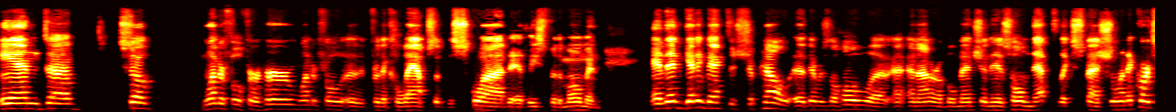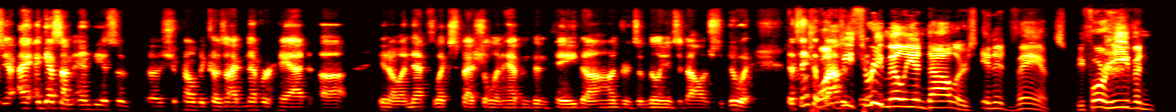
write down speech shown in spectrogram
and uh, so wonderful for her, wonderful uh, for the collapse of the squad, at least for the moment. And then getting back to Chappelle, uh, there was the whole uh, an honorable mention, his whole Netflix special, and of course, yeah, I, I guess I'm envious of uh, Chappelle because I've never had, uh, you know, a Netflix special and haven't been paid uh, hundreds of millions of dollars to do it. The thing that Twenty-three million dollars in advance before he even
